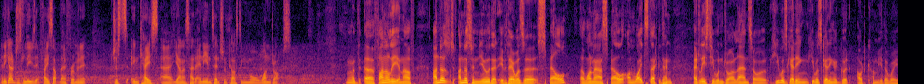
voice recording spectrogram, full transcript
And he kind of just leaves it face up there for a minute, just in case uh, had any intention of casting more one drops. Uh, funnily enough, Anders, Anderson knew that if there was a spell, a one mana spell on White's deck, then at least he wouldn't draw a land. So he was getting he was getting a good outcome either way.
